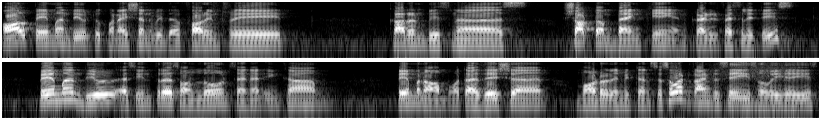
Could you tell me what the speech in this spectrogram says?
all payment due to connection with the foreign trade, current business, short term banking and credit facilities, payment due as interest on loans and net income, payment of amortization, moderate remittances. So, what I am trying to say is over here is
